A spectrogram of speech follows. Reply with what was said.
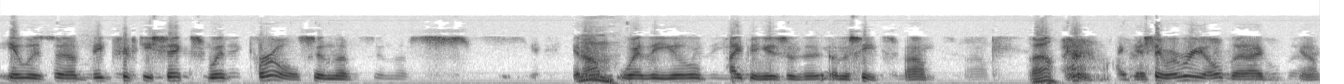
it was a big 56 with pearls in the, you know, Hmm. where the little piping is on the, on the seats. Well, Well, I guess they were real, but I, you know,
